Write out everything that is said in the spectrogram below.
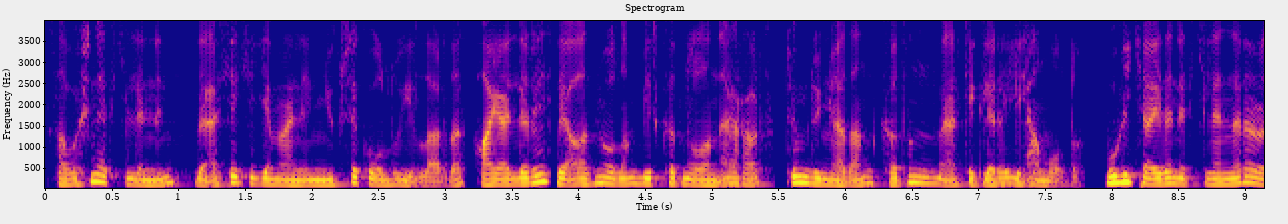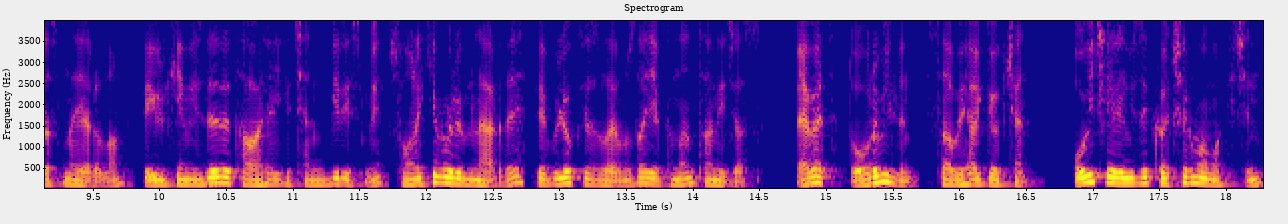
Savaşın etkilerinin ve erkek egemenliğinin yüksek olduğu yıllarda hayalleri ve azmi olan bir kadın olan Erhard tüm dünyadan kadın ve erkeklere ilham oldu. Bu hikayeden etkilenenler arasında yer alan ve ülkemizde de tarihe geçen bir ismi sonraki bölümlerde ve blog yazılarımızda yakından tanıyacağız. Evet doğru bildin Sabiha Gökçen. O içeriğimizi kaçırmamak için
